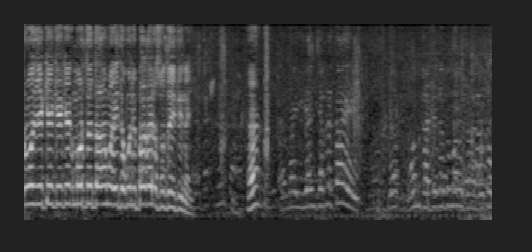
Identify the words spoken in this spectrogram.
रोज एक एक एक एक मरतोय तर आम्हाला इथं कोणी बघायला सुद्धा येते नाही. हा? यांच्याकडे काय वन खात्याचा तुम्हाला सांगतो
